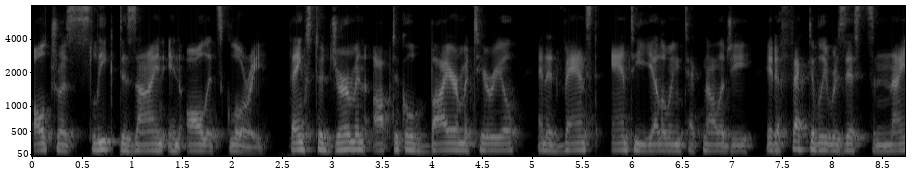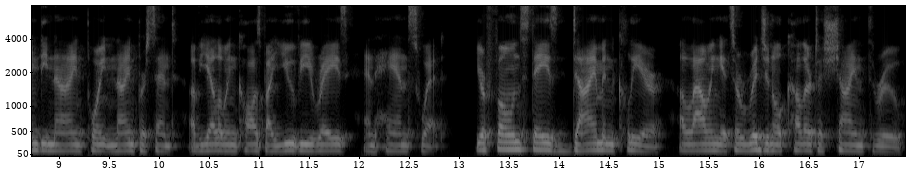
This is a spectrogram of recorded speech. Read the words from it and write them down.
Ultra's sleek design in all its glory. Thanks to German optical Bayer material and advanced anti-yellowing technology, it effectively resists 99.9% of yellowing caused by UV rays and hand sweat. Your phone stays diamond clear, allowing its original color to shine through.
